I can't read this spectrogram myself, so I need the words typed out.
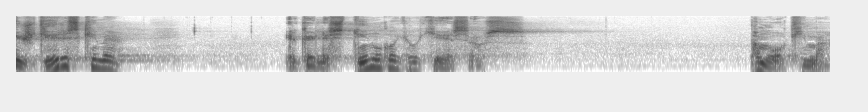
išgirskime ir gailestingojo Jėzaus pamokymą,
